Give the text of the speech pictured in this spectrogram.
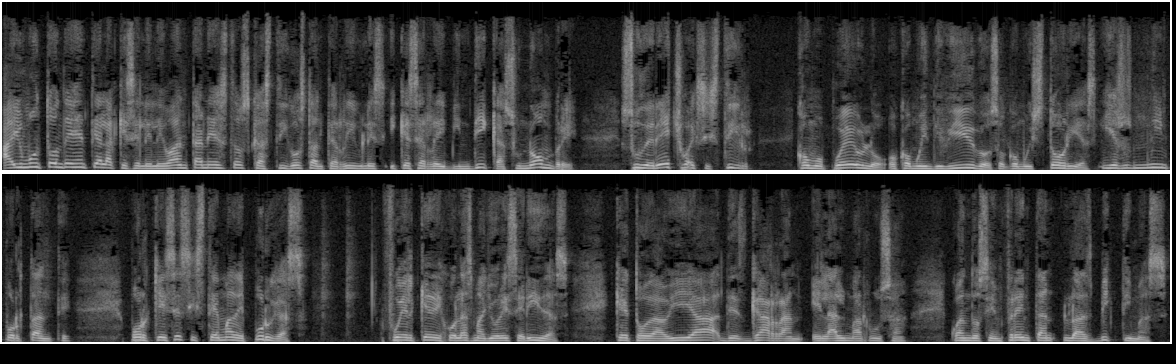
hay un montón de gente a la que se le levantan estos castigos tan terribles y que se reivindica su nombre, su derecho a existir como pueblo o como individuos o como historias. Y eso es muy importante porque ese sistema de purgas fue el que dejó las mayores heridas que todavía desgarran el alma rusa cuando se enfrentan las víctimas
